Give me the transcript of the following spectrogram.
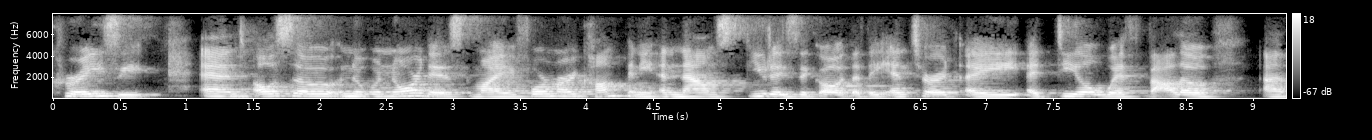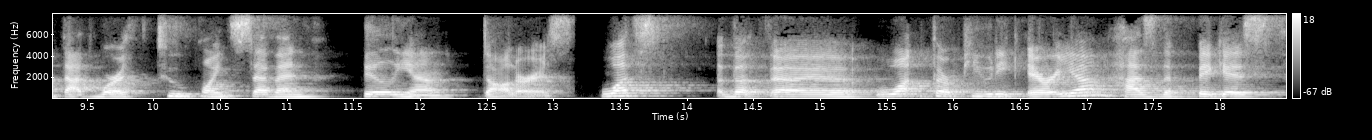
crazy. And also Novo Nordisk, my former company, announced a few days ago that they entered a, a deal with Valo uh, that worth 2.7 billion dollars. What's the uh, what therapeutic area has the biggest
